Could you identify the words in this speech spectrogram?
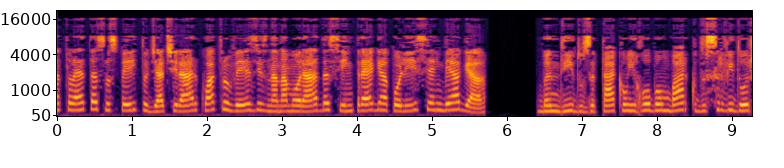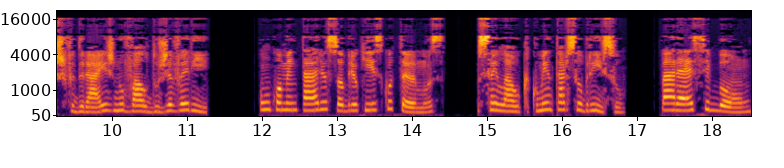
Atleta suspeito de atirar quatro vezes na namorada se entrega à polícia em BH. Bandidos atacam e roubam barco de servidores federais no Vale do Javari. Um comentário sobre o que escutamos. Sei lá o que comentar sobre isso. Parece bom.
